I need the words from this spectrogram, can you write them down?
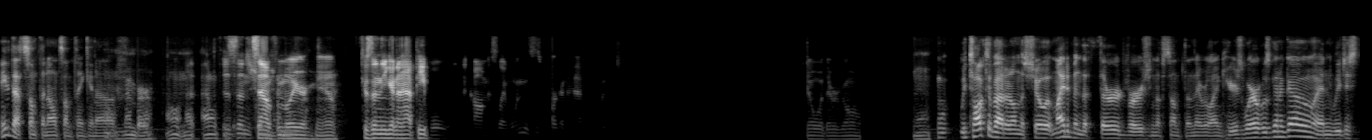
Maybe that's something else I'm thinking I don't of. remember. I don't know. I don't. think this doesn't sound Shenmue. familiar. Yeah, because then you're gonna have people in the comments like, when is this part gonna happen? Know where they were going. Yeah. we talked about it on the show. It might have been the third version of something. They were like, "Here's where it was going to go," and we just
